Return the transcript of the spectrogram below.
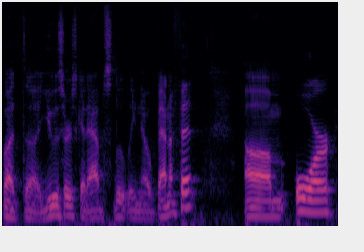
but uh, users get absolutely no benefit. Um, or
